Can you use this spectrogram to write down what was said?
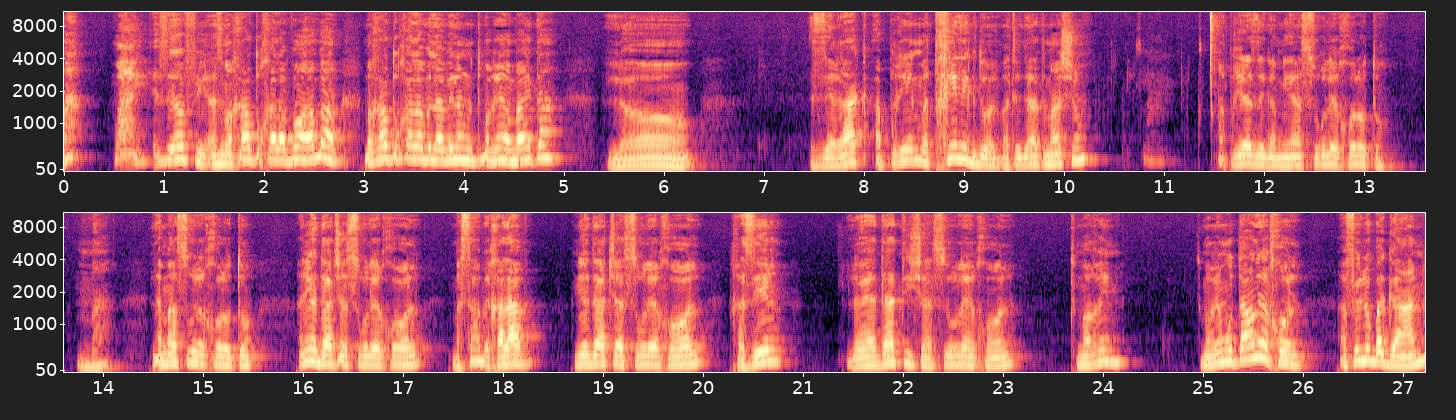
אה, וואי, איזה יופי. אז מחר תוכל לבוא, אבא, מחר תוכל להביא לנו תמרים הביתה? לא. זה רק הפרי מתחיל לגדול. ואת יודעת משהו? הפרי הזה גם יהיה אסור לאכול אותו. מה? למה אסור לאכול אותו? אני יודעת שאסור לאכול בשר בחלב. אני יודעת שאסור לאכול חזיר. לא ידעתי שאסור לאכול תמרים. תמרים מותר לאכול. אפילו בגן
